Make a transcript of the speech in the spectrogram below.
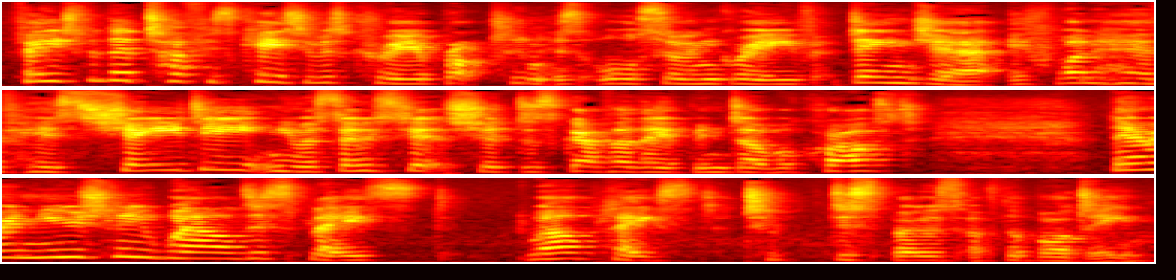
Faced with the toughest case of his career, Brockton is also in grave danger. If one of his shady new associates should discover they've been double-crossed, they're unusually well displaced, well placed to dispose of the body.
